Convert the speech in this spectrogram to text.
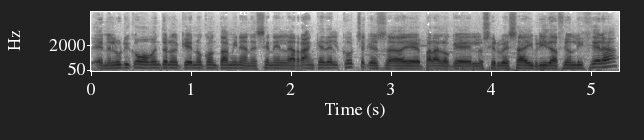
en el único momento en el que no contaminan es en el arranque del coche, que es eh, para lo que lo sirve esa hibridación ligera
